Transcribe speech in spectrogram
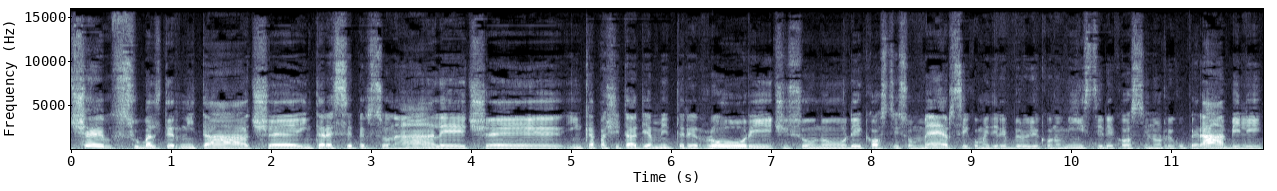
c'è subalternità, c'è interesse personale, c'è incapacità di ammettere errori, ci sono dei costi sommersi, come direbbero gli economisti, dei costi non recuperabili,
